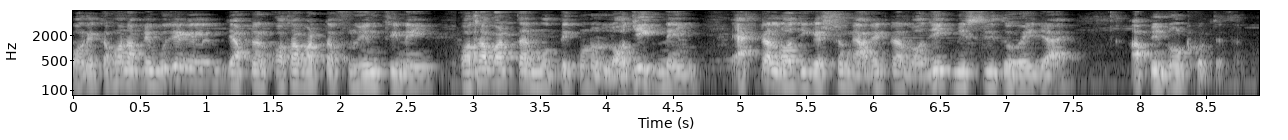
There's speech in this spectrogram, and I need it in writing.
পরে তখন আপনি বুঝে গেলেন যে আপনার কথাবার্তা ফ্লুয়েন্সি নেই, কথাবার্তার মধ্যে কোনো লজিক নেই, একটা লজিকের সঙ্গে আরেকটা লজিক মিশ্রিত হয়ে যায়, আপনি নোট করতে থাকুন।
